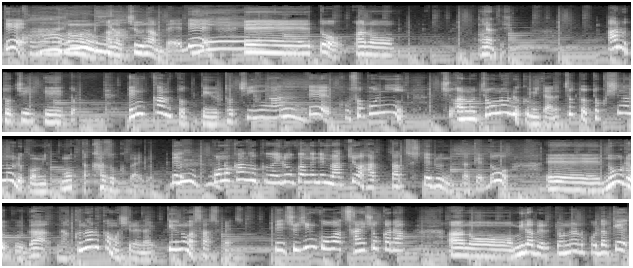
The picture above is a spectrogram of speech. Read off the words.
で、はいうんあの中南米で、へえー、とあのなんでしょう。ある土地、えー、とエンカントっていう土地があって、こそこにちあの超能力みたいなちょっと特殊な能力をみ持った家族がいる。で、この家族がいるおかげで街は発達してるんだけど、えー能力がなくなるかもしれないっていうのがサスペンス。で主人公は最初からあのミラベルって女の子だけ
